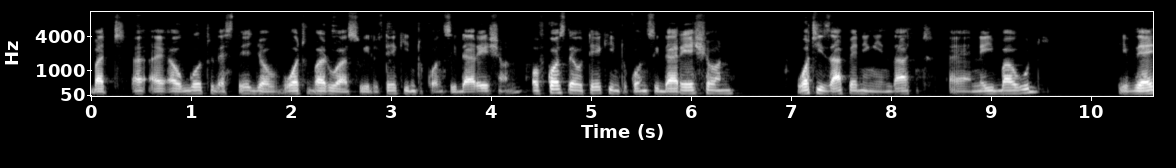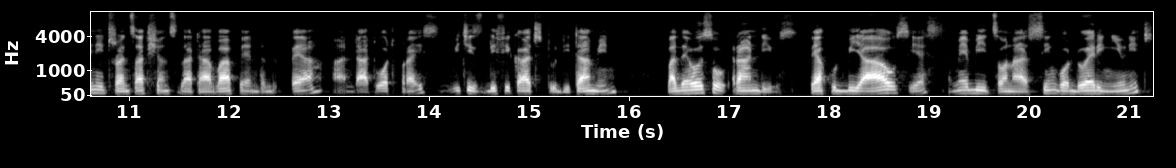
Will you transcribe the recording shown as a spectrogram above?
but I, will go to the stage of what valuers will take into consideration. Of course, they will take into consideration what is happening in that uh, neighborhood, if there are any transactions that have happened there and at what price, which is difficult to determine. But they also land use. There could be a house, yes, maybe it's on a single dwelling unit,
